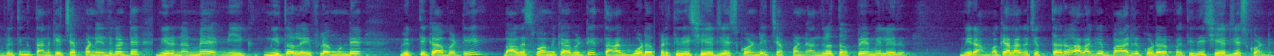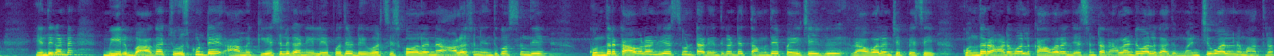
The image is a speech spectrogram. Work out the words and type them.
ఎవ్రీథింగ్ తనకే చెప్పండి. ఎందుకంటే మీరు నమ్మే మీ మీతో లైఫ్ లాంగ్ ఉండే వ్యక్తి కాబట్టి భాగస్వామి కాబట్టి తనకు కూడా ప్రతిదీ షేర్ చేసుకోండి చెప్పండి. అందులో తప్పేమీ లేదు. మీరు అమ్మకి ఎలాగ చెప్తారో అలాగే భార్య కూడా ప్రతిదీ షేర్ చేసుకోండి. ఎందుకంటే మీరు బాగా చూసుకుంటే ఆమె కేసులు కానీ లేకపోతే డివోర్స్ తీసుకోవాలనే ఆలోచన ఎందుకు వస్తుంది? కొందరు కావాలని చేస్తుంటారు ఎందుకంటే తమదే పై చేయికి రావాలని చెప్పేసి. కొందరు ఆడవాళ్ళు కావాలని చేస్తుంటారు అలాంటి వాళ్ళు కాదు. మంచి వాళ్ళని మాత్రం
